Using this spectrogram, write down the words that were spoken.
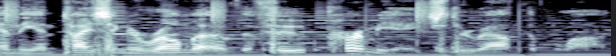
And the enticing aroma of the food permeates throughout the block.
